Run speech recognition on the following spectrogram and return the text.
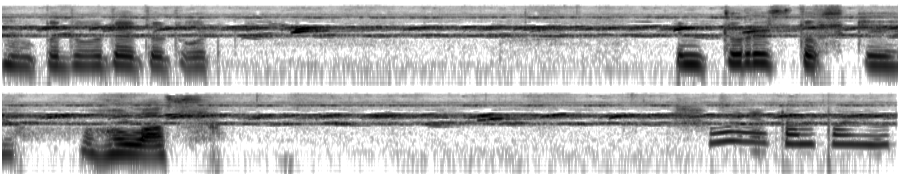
Под вот этот вот интуристовский глаз. Что они там поют?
